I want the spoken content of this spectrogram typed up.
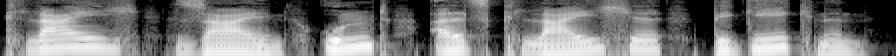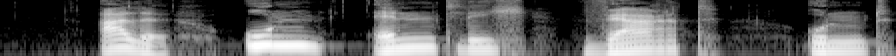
gleich sein und als Gleiche begegnen, alle unendlich wert und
